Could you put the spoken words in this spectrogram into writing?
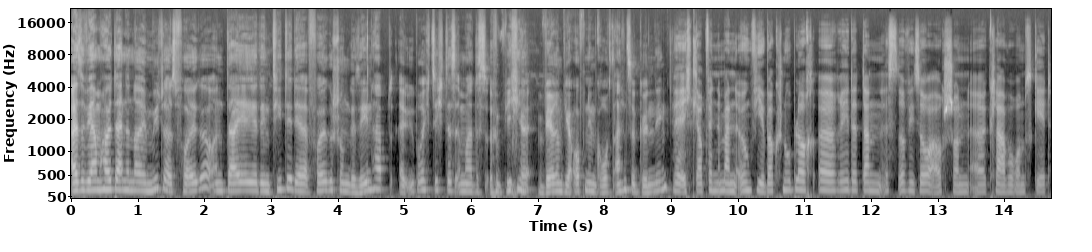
Also, wir haben heute eine neue Mythos-Folge und da ihr den Titel der Folge schon gesehen habt, erübrigt sich das immer, das irgendwie, hier, während wir aufnehmen, groß anzukündigen. Ja, Ich glaube, wenn man irgendwie über Knoblauch äh, redet, dann ist sowieso auch schon äh, klar, worum es geht.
